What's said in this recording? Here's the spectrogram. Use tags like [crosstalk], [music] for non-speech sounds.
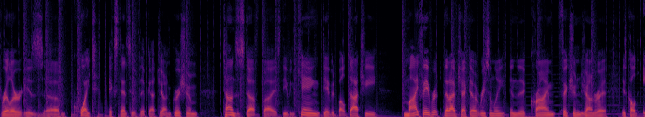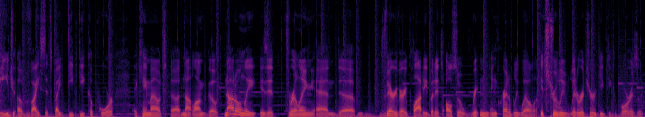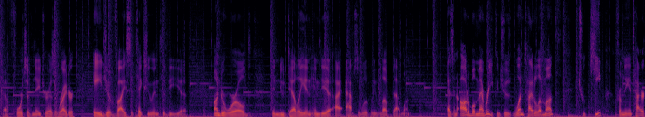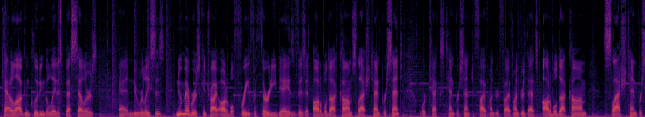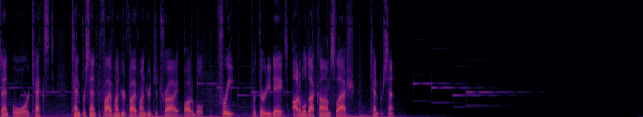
thriller is um, quite extensive. They've got John Grisham, tons of stuff by Stephen King, David Baldacci. My favorite that I've checked out recently in the crime fiction genre is called Age of Vice. It's by Deepti Kapoor. It came out uh, not long ago. Not only is it thrilling and uh, very, very plotty, but it's also written incredibly well. It's truly literature. Deepti Kapoor is a, a, force of nature as a writer. Age of Vice, it takes you into the uh, underworld in New Delhi in India. I absolutely love that one. As an Audible member, you can choose one title a month to keep from the entire catalog, including the latest bestsellers and new releases. New members can try Audible free for 30 days. Visit audible.com slash 10% or text 10% to 500 500. That's audible.com slash 10% or text 10% to 500 500 to try Audible free for 30 days. Audible.com slash 10%.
